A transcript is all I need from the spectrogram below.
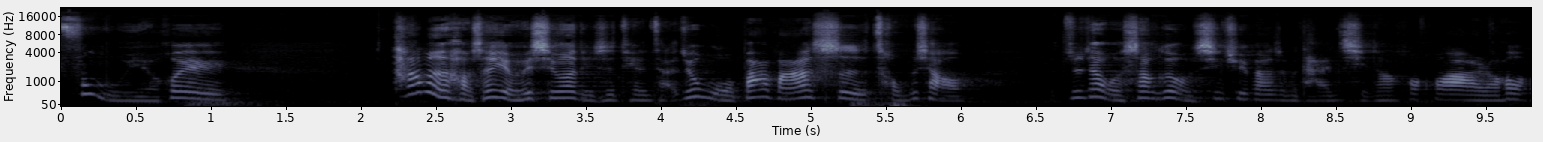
父母也会，他们好像也会希望你是天才。就我爸妈是从小就让我上各种兴趣班，什么弹琴啊、画画，然后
